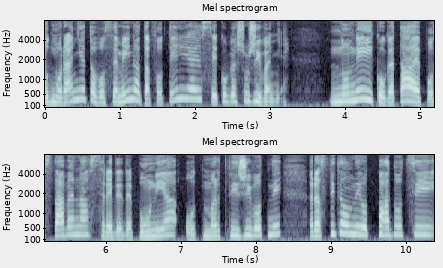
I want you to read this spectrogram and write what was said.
Одморањето во семејната фотелија е секогаш уживање, но не и кога таа е поставена среде депонија од мртви животни, растителни отпадоци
